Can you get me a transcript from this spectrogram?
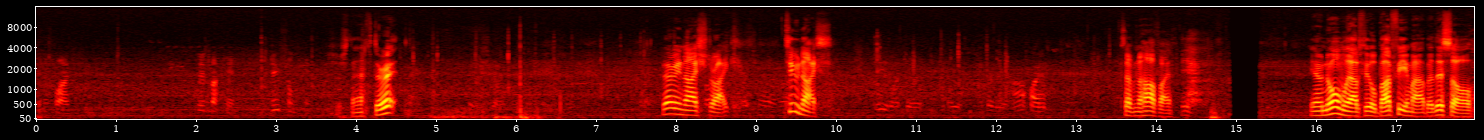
Hit the flag. Back in. Do something. Just after it. Very nice strike. Too nice. He's like a, a seven and a half iron. Seven and a half iron. Yeah. You know, normally I'd feel bad for you, Matt, but this all,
